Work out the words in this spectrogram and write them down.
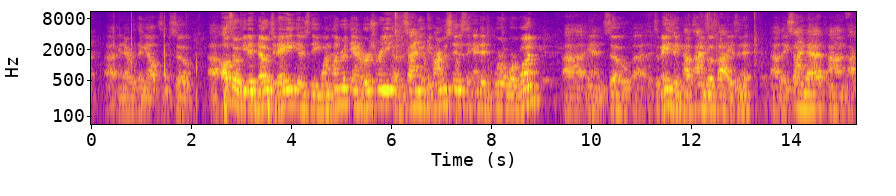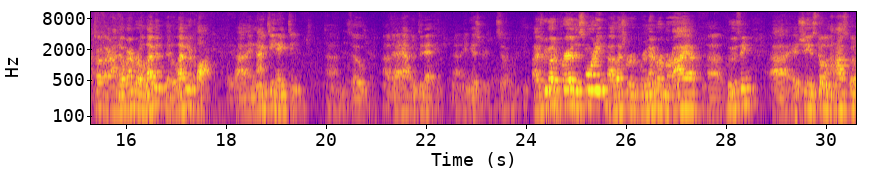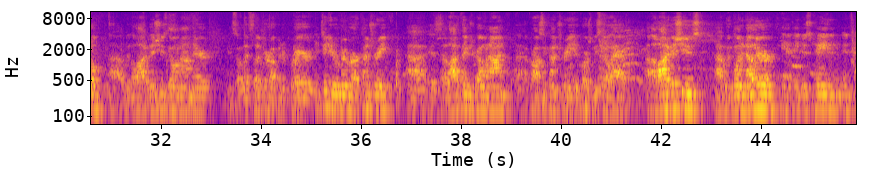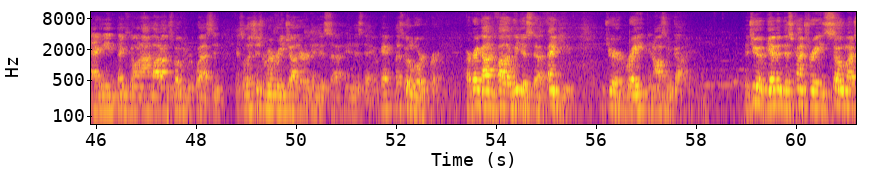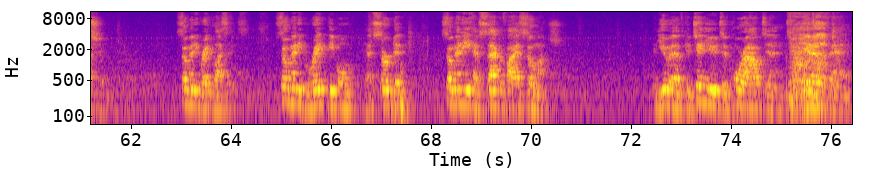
and everything else. And so, uh, also, if you didn't know, today is the 100th anniversary of the signing of the armistice that ended World War One. Uh, And so uh, it's amazing how time goes by, isn't it? Uh, They signed that on October, on November 11th at 11 o'clock uh, in 1918. Um, So uh, that happened today in history. So as we go to prayer this morning, let's re- remember Mariah uh, Boozing, as she is still in the hospital uh, with a lot of issues going on there. And so let's lift her up into prayer. Continue to remember our country, uh, as a lot of things are going on uh, across the country. And of course, we still have a lot of issues uh, with one another and, and just pain and, and agony and things going on, a lot of unspoken requests. And, and so let's just remember each other in this, uh, in this day, okay? Let's go to the Lord in prayer. Our great God and Father, we just uh, thank you that you're a great and awesome God. That you have given this country so much, so many great blessings. So many great people have served it. So many have sacrificed so much. And you have continued to pour out and to give, and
